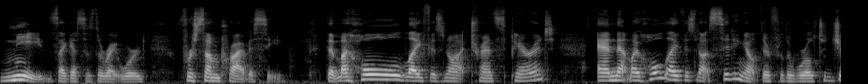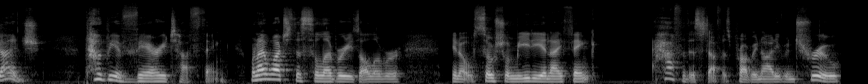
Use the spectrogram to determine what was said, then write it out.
needs, I guess is the right word, for some privacy. That my whole life is not transparent and that my whole life is not sitting out there for the world to judge. That would be a very tough thing. When I watch the celebrities all over, you know, social media and I think half of this stuff is probably not even true,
